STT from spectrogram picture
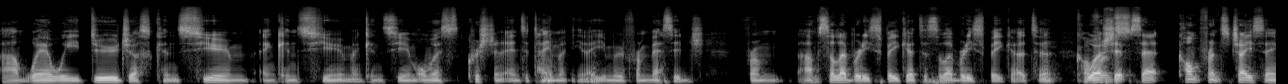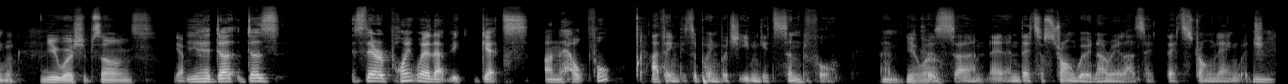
um, where we do just consume and consume and consume almost Christian entertainment. You know, you move from message from um, celebrity speaker to celebrity speaker to Conference. worship set, conference chasing. New worship songs. Yeah, do, does is there a point where that be, gets unhelpful? I think there's a point which even gets sinful. Um, Yeah, wow. because um, and, and that's a strong word, and I realize that that's strong language. Mm.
